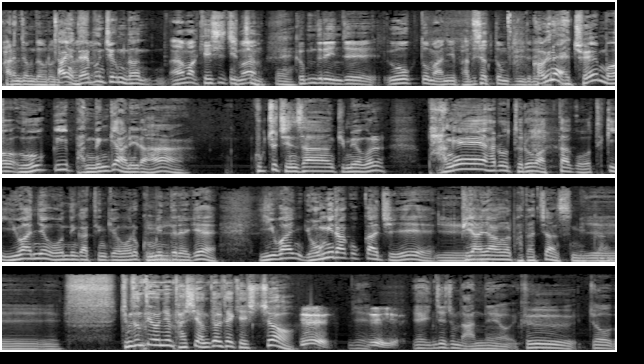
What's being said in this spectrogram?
바른정당으로. 아니. 네 분 지금 넌 아마 계시지만. 네. 그분들이 이제 의혹도 많이 받으셨던 분들이. 거기는 애초에 뭐 의혹이 받는 게 아니라 국주 진상 규명을 방해하러 들어왔다고 특히 이완영 의원님 같은 경우는 국민들에게 이완용이라고까지 비아냥을 받았지 않습니까? 예, 예. 김성태 의원님 다시 연결돼 계시죠? 예, 예, 예, 예. 이제 좀 낫네요. 그, 저,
